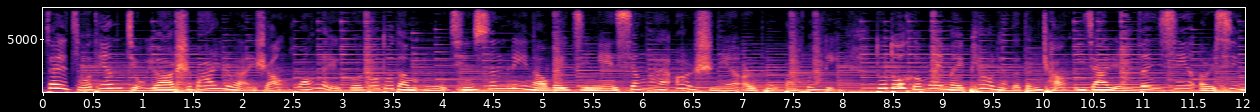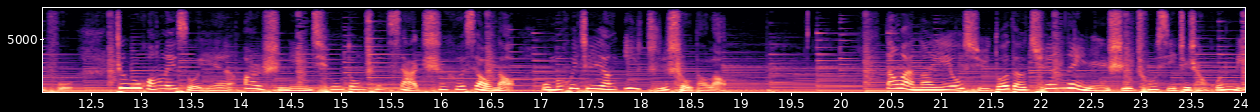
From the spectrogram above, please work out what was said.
在昨天九月二十八日晚上，黄磊和多多的母亲孙俪呢，为纪念相爱二十年而补办婚礼。多多和妹妹漂亮的登场，一家人温馨而幸福。正如黄磊所言：“二十年秋冬春夏，吃喝笑闹，我们会这样一直守到老。”当晚呢，也有许多的圈内人士出席这场婚礼，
